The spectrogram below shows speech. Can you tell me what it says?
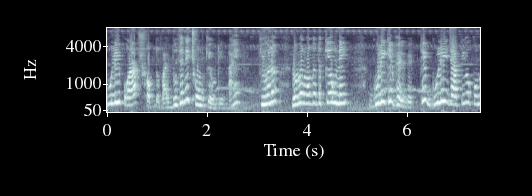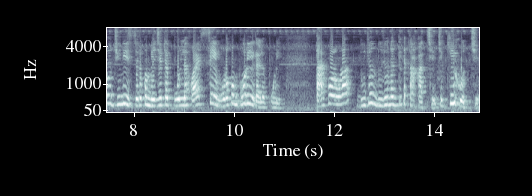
গুলি পড়ার শব্দ পায়, দুজনেই চমকে ওঠে আরে, কি হলো? রুমের মধ্যে তো কেউ নেই গুলিকে ফেলবে। ঠিক গুলি জাতীয় কোনো জিনিস যেরকম মেঝেতে পড়লে হয় সেম ওরকম গড়িয়ে গেল পড়ে। তারপর ওরা দুজন দুজনের দিকে তাকাচ্ছে যে কি হচ্ছে।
